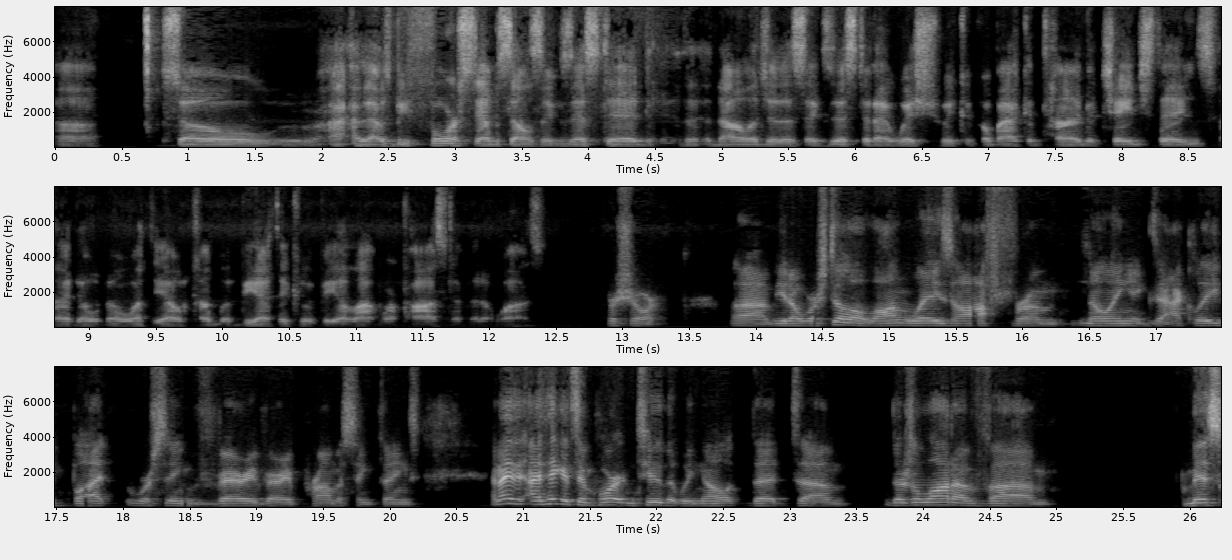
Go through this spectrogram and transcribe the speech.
Uh, so I, that was before stem cells existed. The knowledge of this existed. I wish we could go back in time and change things. I don't know what the outcome would be. I think it would be a lot more positive than it was. For sure. Um, you know, we're still a long ways off from knowing exactly, but we're seeing very, very promising things. And I, I think it's important too that we note that um, there's a lot of um, mis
